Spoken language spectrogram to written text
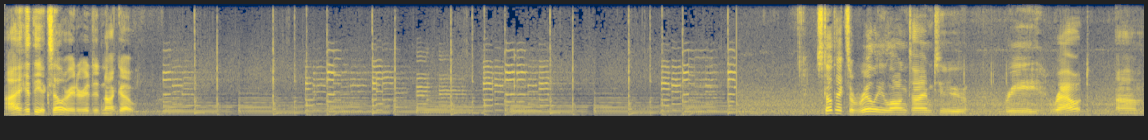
I hit the accelerator, it did not go. Still takes a really long time to reroute. Um,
